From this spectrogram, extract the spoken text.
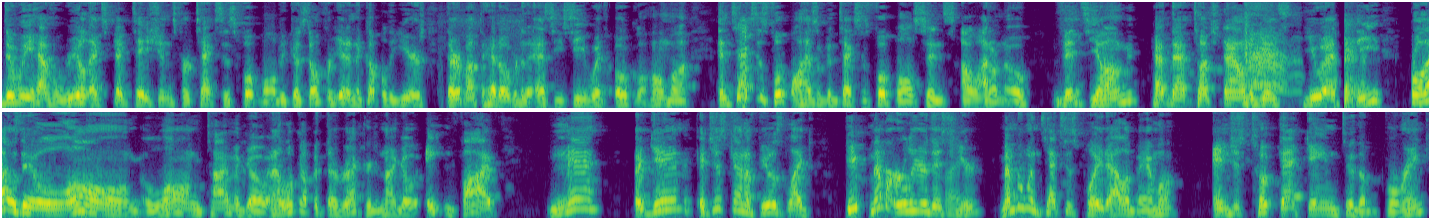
do we have real expectations for Texas football? Because don't forget, in a couple of years, they're about to head over to the SEC with Oklahoma. And Texas football hasn't been Texas football since, oh, I don't know, Vince Young had that touchdown against USC. Bro, that was a long, long time ago. And I look up at their record and I go eight and five. Meh. Again, it just kind of feels like remember earlier this right. year. Remember when Texas played Alabama and just took that game to the brink?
